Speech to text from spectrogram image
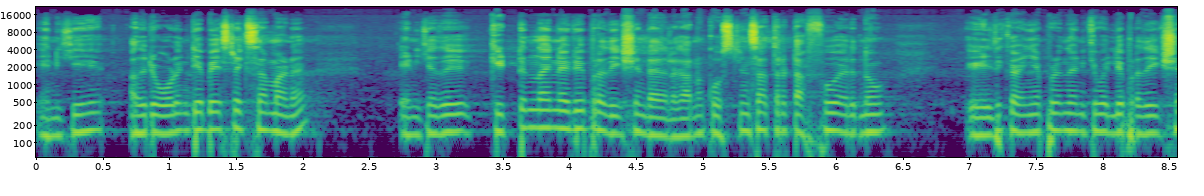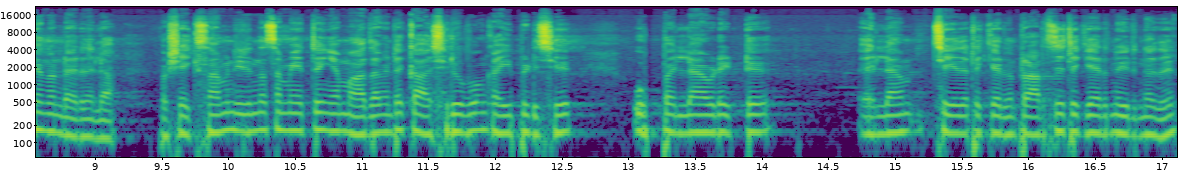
എനിക്ക് അതൊരു ഓൾ ഇന്ത്യ ബേസ്ഡ് ആണ്. എനിക്കത് കിട്ടുന്നതിന് ഒരു പ്രതീക്ഷ ഉണ്ടായിരുന്നില്ല. കാരണം ക്വസ്റ്റ്യൻസ് അത്ര ടഫ് ആയിരുന്നു. എഴുതി കഴിഞ്ഞപ്പോഴൊന്നും എനിക്ക് വലിയ പ്രതീക്ഷയൊന്നും ഉണ്ടായിരുന്നില്ല. പക്ഷേ എക്സാമിന് ഇരുന്ന സമയത്ത് ഞാൻ മാതാവിന്റെ കാശുരൂപവും കൈ പിടിച്ച് ഉപ്പെല്ലാം അവിടെ ഇട്ട് എല്ലാം ചെയ്തിട്ടൊക്കെയായിരുന്നു പ്രാർത്ഥിച്ചിട്ടൊക്കെയായിരുന്നു ഇരുന്നത്.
